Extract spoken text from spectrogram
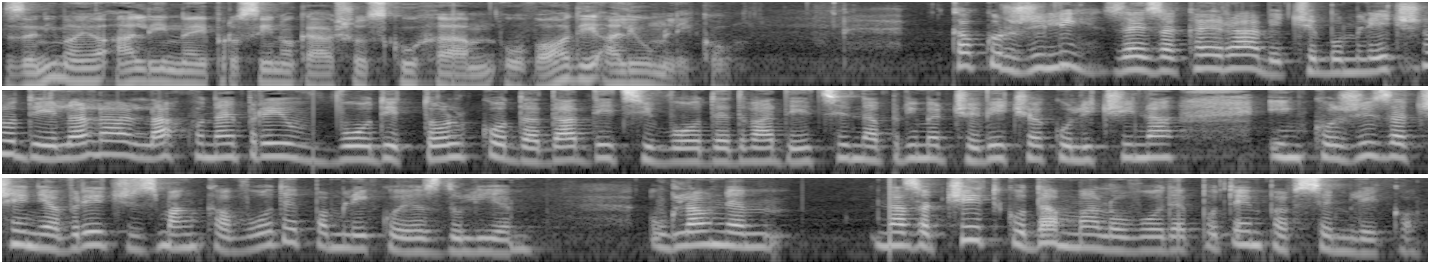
Zanimajo, ali naj proseno kašo skuha v vodi ali v mleku. Kakor želi, zdaj zakaj rabi. Če bo mlečno delala, lahko najprej vodi toliko, da da deci vode, dva deci, naprimer, če je večja količina in ko že začenja vreč, zmanjka vode, pa mleko jaz dolijem. V glavnem na začetku dam malo vode, potem pa vse mleko.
